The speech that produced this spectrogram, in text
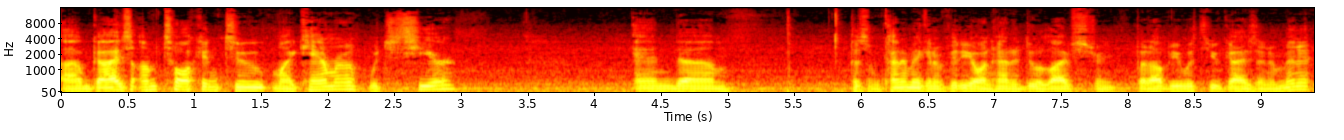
Uh, guys, I'm talking to my camera, which is here and um, because I'm kind of making a video on how to do a live stream but I'll be with you guys in a minute.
